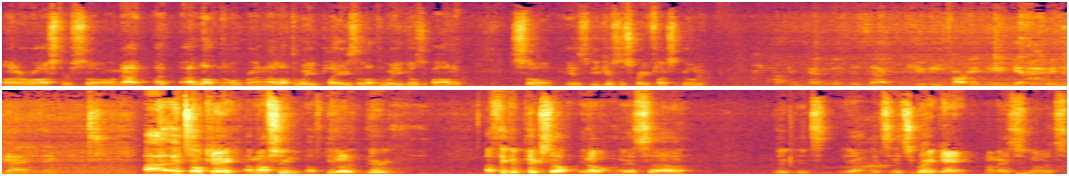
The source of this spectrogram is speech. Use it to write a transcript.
on our roster. So I mean, I, I, I love Noah Brown. I love the way he plays. I love the way he goes about it. So he, has, he gives us great flexibility. How competitive does that QB target game get between the guys? You think? Uh, it's okay. I mean, I've seen, you know, there. I think it picks up. You know, it's uh, it, it's yeah, it's it's a great game. I mean, it's you know, it's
